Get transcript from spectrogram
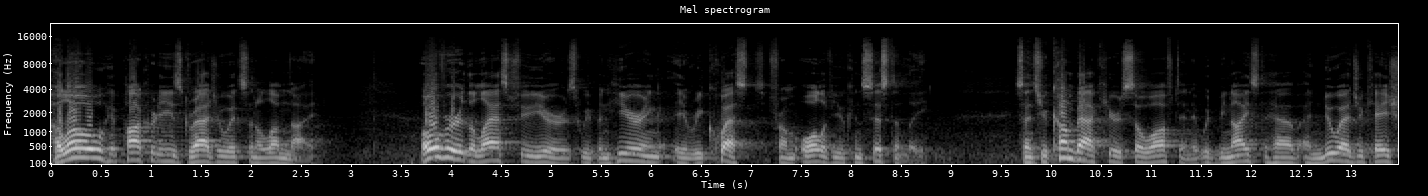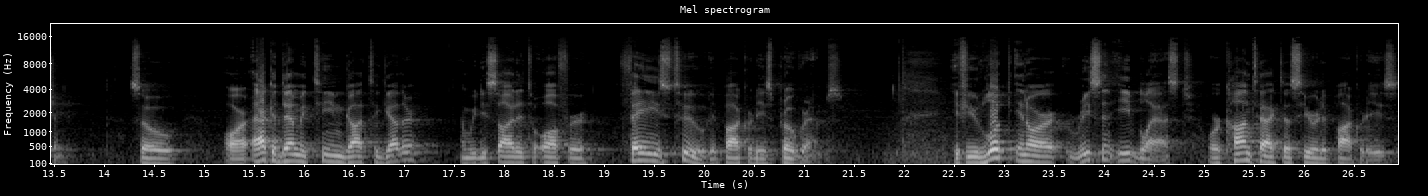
Hello, Hippocrates graduates and alumni. Over the last few years, we've been hearing a request from all of you consistently. Since you come back here so often, it would be nice to have a new education. So our academic team got together and we decided to offer phase two Hippocrates programs. If you look in our recent e-blast or contact us here at Hippocrates,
